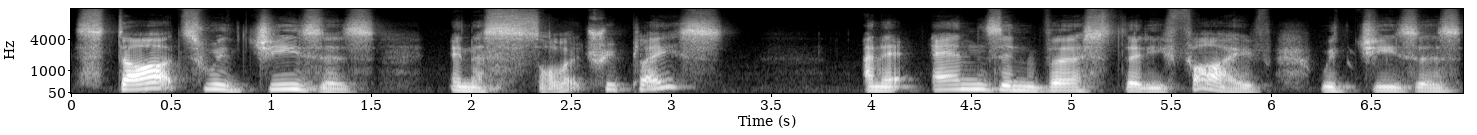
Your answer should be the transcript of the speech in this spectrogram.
starts with Jesus in a solitary place, and it ends in verse 35 with Jesus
